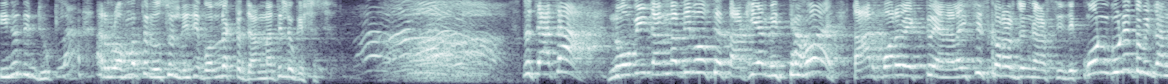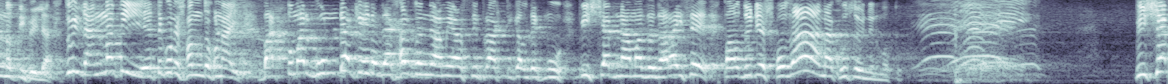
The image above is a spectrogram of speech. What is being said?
তিনও দিন ঢুকলা, আর রহমতের রসুল নিজে বলল, একটা জান্নাতি লোক এসেছে। তো চাচা, নবী জান্নাতি বলছে, তা কি আর মিথ্যা হয়? তারপরেও একটু অ্যানালাইসিস করার জন্য আসছি যে, কোন গুণে তুমি জান্নাতি হইলা? তুমি জান্নাতি, এতে কোনো সন্দেহ নাই। বাট তোমার গুণটাকে এটা দেখার জন্য আমি আসছি প্র্যাকটিক্যাল দেখব পিসাব নামাজে দাঁড়াইছে, পাও দুইটা সোজা না খুশইনের মতো? পিসাব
